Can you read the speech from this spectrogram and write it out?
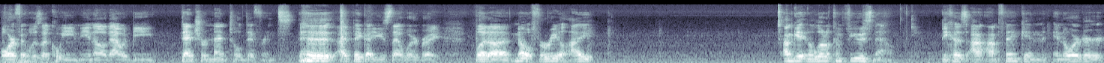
or if it was a queen you know that would be detrimental difference. I think i used that word right. But uh no for real i I'm getting a little confused now because I, I'm thinking in order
